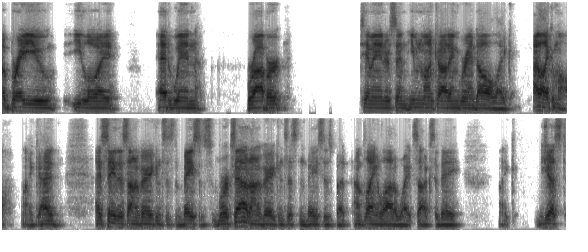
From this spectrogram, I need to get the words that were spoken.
Abreu, Eloy, Edwin, Robert, Tim Anderson, even Moncada and Grandal, like I like them all. Like I I say this on a very consistent basis. Works out on a very consistent basis, but I'm playing a lot of White Sox today. Like just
